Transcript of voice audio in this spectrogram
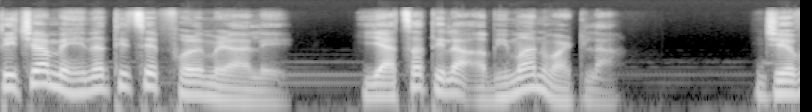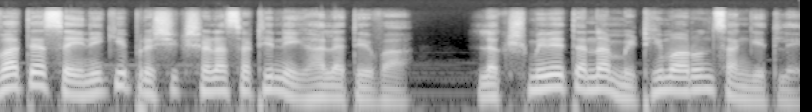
तिच्या मेहनतीचे फळ मिळाले याचा तिला अभिमान वाटला. जेव्हा त्या सैनिकी प्रशिक्षणासाठी निघाल्या तेव्हा लक्ष्मीने त्यांना मिठी मारून सांगितले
